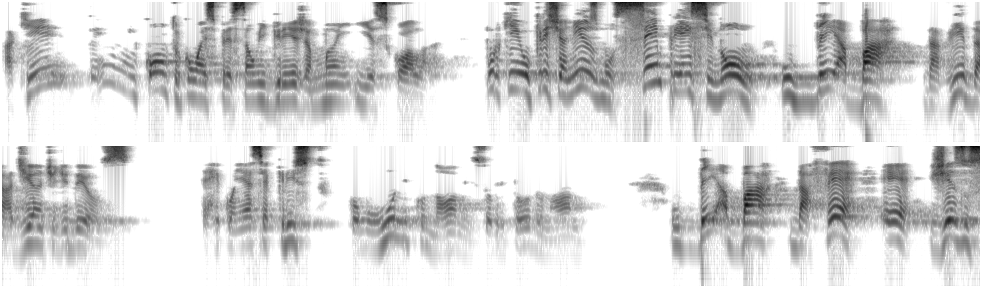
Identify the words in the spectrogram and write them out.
Aqui encontro com a expressão igreja, mãe e escola. Porque o cristianismo sempre ensinou o beabá da vida diante de Deus. É reconhece a Cristo como o único nome sobre todo nome. O beabá da fé é Jesus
